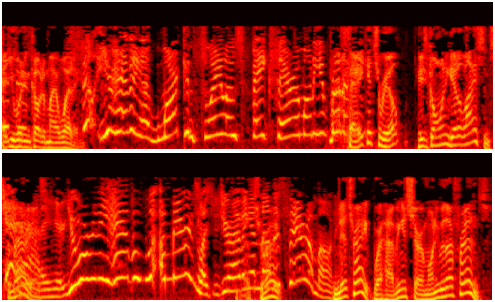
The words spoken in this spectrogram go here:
that you wouldn't go to my wedding? Phil, you're having a Mark Consuelo's fake ceremony in front of Fake, me? it's real. He's going to get a license Get to marry out us. of here. You already have a, a marriage license. You're having That's another right. ceremony. That's right. We're having a ceremony with our friends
